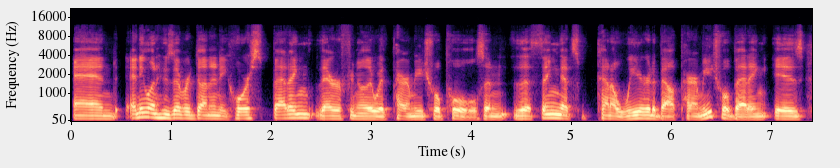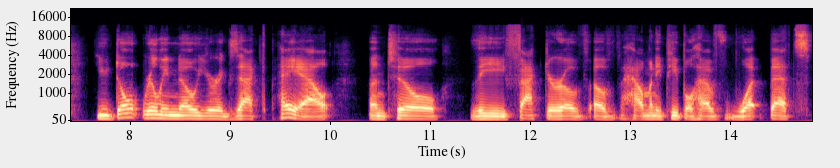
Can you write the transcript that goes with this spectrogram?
And anyone who's ever done any horse betting, they're familiar with pari-mutuel pools. And the thing that's kind of weird about pari-mutuel betting is you don't really know your exact payout until the factor of of how many people have what bets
